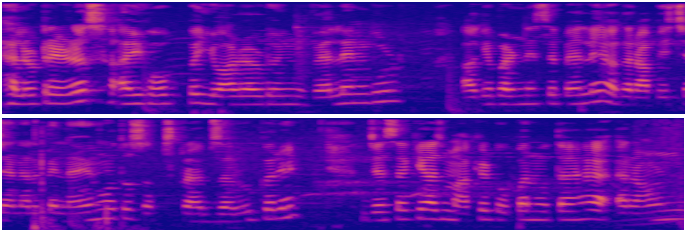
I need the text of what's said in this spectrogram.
Hello traders I hope you are are doing well and good आगे बढ़ने से पहले अगर आप इस चैनल पे नए हो तो सब्सक्राइब ज़रूर करें। जैसा कि आज मार्केट ओपन होता है अराउंड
